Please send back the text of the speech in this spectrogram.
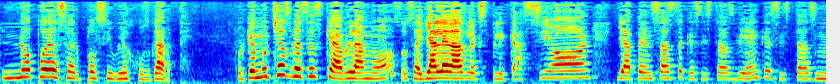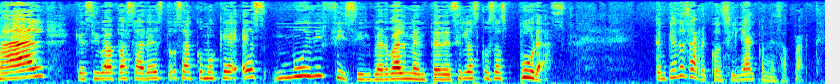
no puede ser posible juzgarte. Porque muchas veces que hablamos, o sea, ya le das la explicación, ya pensaste que si estás bien, que si estás mal, que si va a pasar esto, o sea, como que es muy difícil verbalmente decir las cosas puras. Te empiezas a reconciliar con esa parte.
